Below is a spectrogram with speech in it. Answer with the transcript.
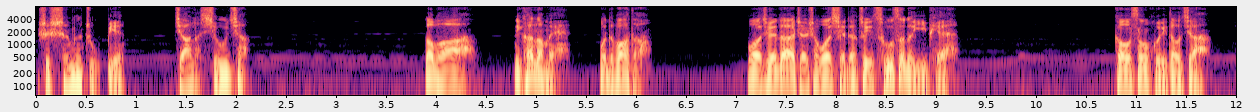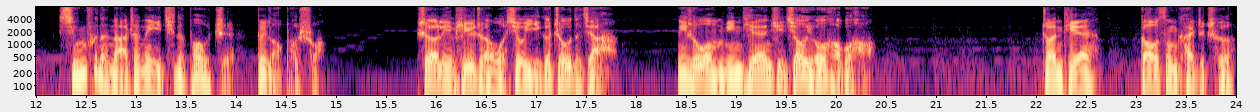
是升了主编，加了休假。老婆，你看到没？我的报道，我觉得这是我写的最出色的一篇。高松回到家，兴奋的拿着那一期的报纸对老婆说：“社里批准我休一个周的假，你说我们明天去郊游好不好？”转天，高松开着车，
